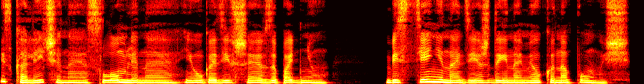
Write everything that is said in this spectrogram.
искалеченная, сломленная и угодившая в западню, без тени надежды и намека на помощь.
